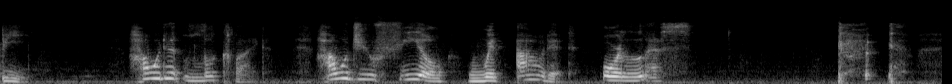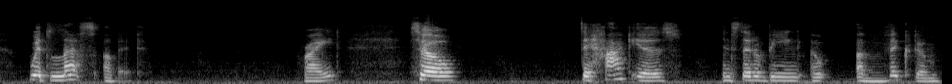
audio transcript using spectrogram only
be? how would it look like? How would you feel without it or less? with less of it. Right? So the hack is instead of being a, a victim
